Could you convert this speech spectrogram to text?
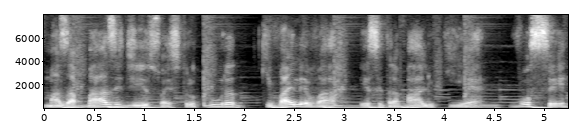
Mas a base disso, a estrutura que vai levar esse trabalho, que é você,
